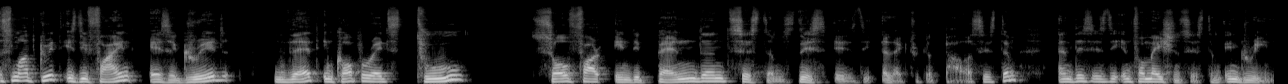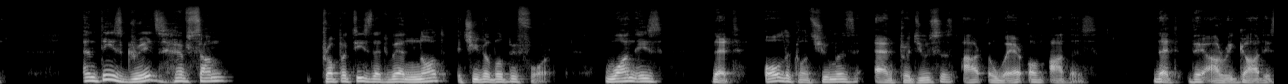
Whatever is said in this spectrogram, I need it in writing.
A smart grid is defined as a grid that incorporates two so far independent systems. This is the electrical power system, and this is the information system in green. And these grids have some properties that were not achievable before. One is that all the consumers and producers are aware of others, that they are regarded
